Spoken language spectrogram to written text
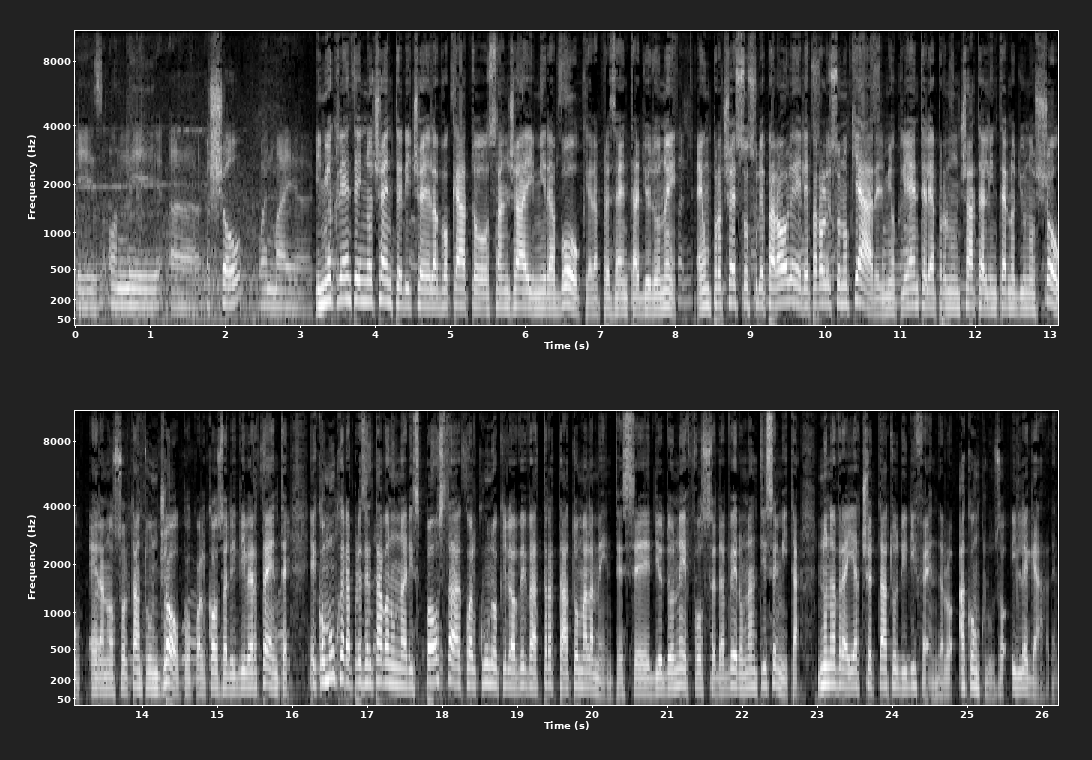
Uh, uh, Il mio cliente è innocente, dice l'avvocato Sanjay Mirabeau, che rappresenta Dieudonné. È un processo sulle parole e le parole sono chiare. Il mio cliente le ha pronunciate all'interno di uno show. Erano soltanto un gioco, qualcosa di divertente, e comunque rappresentavano una risposta a qualcuno che lo aveva trattato malamente. Se Dieudonné fosse davvero un antisemita, non avrei accettato di difenderlo, ha concluso il legale.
